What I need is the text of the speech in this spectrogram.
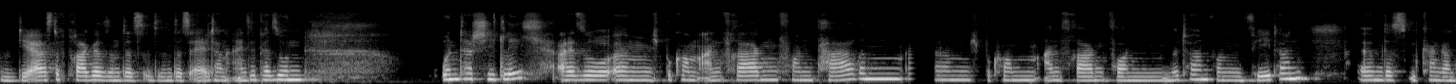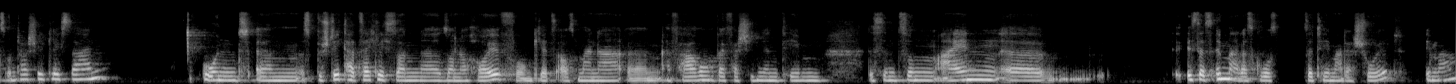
die erste Frage, sind das, sind das Eltern, Einzelpersonen? Unterschiedlich. Also ähm, ich bekomme Anfragen von Paaren, ähm, ich bekomme Anfragen von Müttern, von Vätern. Ähm, das kann ganz unterschiedlich sein. Und ähm, es besteht tatsächlich so eine, so eine Häufung jetzt aus meiner ähm, Erfahrung bei verschiedenen Themen. Das sind zum einen, äh, ist das immer das große Thema der Schuld immer.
